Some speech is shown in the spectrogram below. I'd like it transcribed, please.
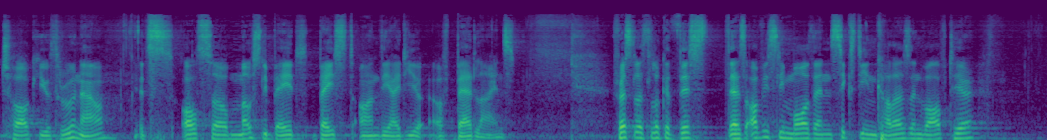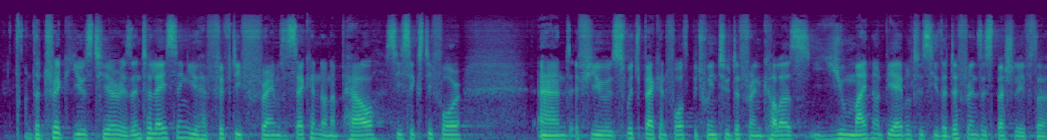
talk you through now. It's also mostly based on the idea of bad lines. First, let's look at this. There's obviously more than 16 colors involved here. The trick used here is interlacing. You have 50 frames a second on a PAL C64. And if you switch back and forth between two different colors, you might not be able to see the difference, especially if the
